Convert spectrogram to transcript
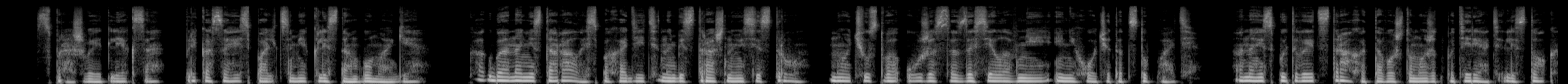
— спрашивает Лекса, прикасаясь пальцами к листам бумаги. Как бы она ни старалась походить на бесстрашную сестру, но чувство ужаса засело в ней и не хочет отступать. Она испытывает страх от того, что может потерять листок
